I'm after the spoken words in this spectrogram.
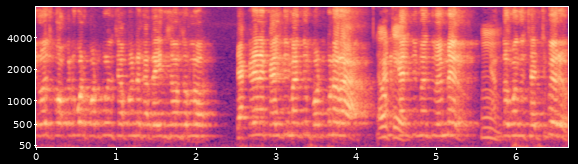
ఈ రోజుకి ఒక్కటి కూడా పట్టుకుని చెప్పండి గత ఐదు సంవత్సరంలో. ఎక్కడైనా కల్తీ మద్యం పట్టుకున్నారా. కల్తీ మద్యం అమ్మారు. ఎంతో మంది చచ్చిపోయారు.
